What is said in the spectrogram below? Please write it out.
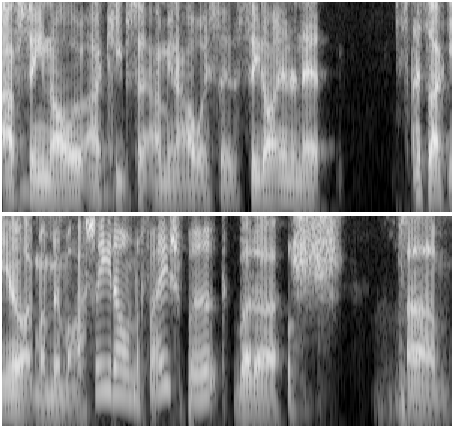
I've seen all I keep saying I mean I always say the see it on internet. It's like you know like my memo. I see it on the Facebook, but uh, um,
